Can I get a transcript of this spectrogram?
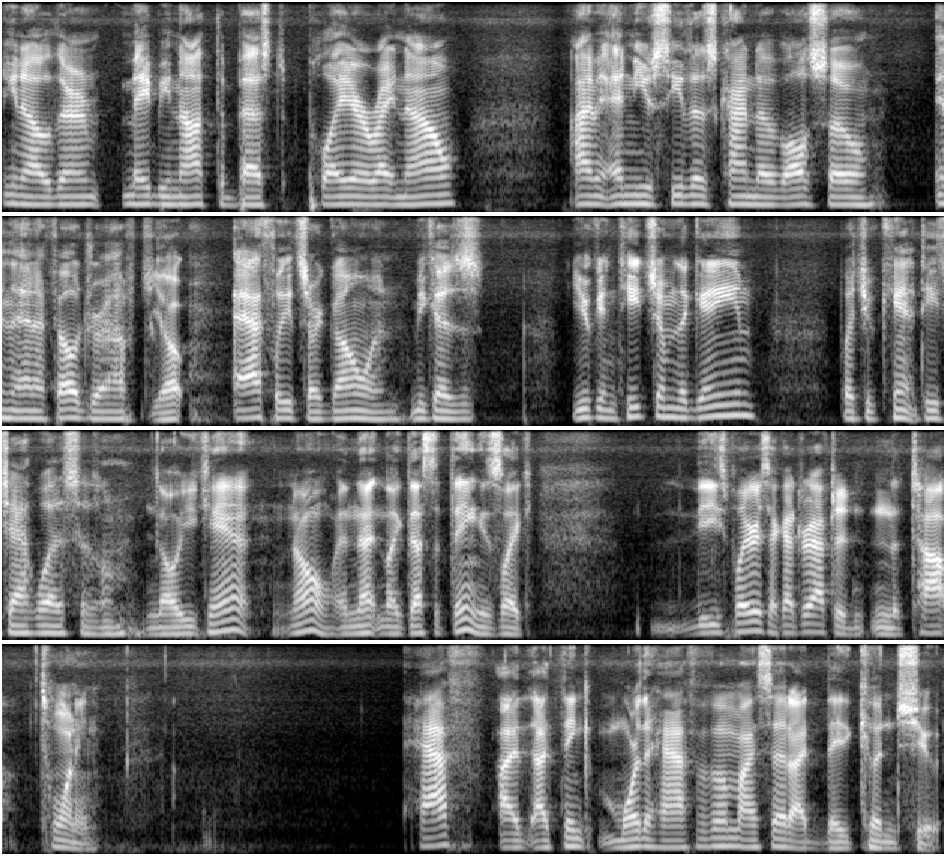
you know they're maybe not the best player right now. I mean, and you see this kind of also in the NFL draft. Yep, athletes are going because you can teach them the game, but you can't teach athleticism. No, you can't. No, and that like that's the thing is like these players that got drafted in the top twenty. Half, I, I think more than half of them, I said I, they couldn't shoot.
